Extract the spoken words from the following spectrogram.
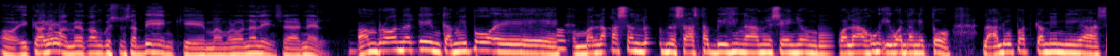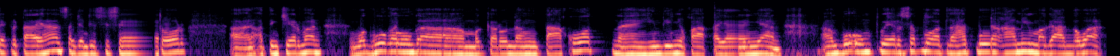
Oh, ikaw naman, meron kang gustong sabihin kay Ma'am Ronaldin, Sir Arnel. Ma'am Ronaldin, kami po eh malakas ang loob na sasabihin namin sa inyong wala hong iwanan ito. Lalo pat kami ni ah, Secretary Hans, andyan din si Senator, ah, ating chairman, wag ho kayong ah, magkaroon ng takot na hindi nyo kakayanin yan. Ang buong puwersa po at lahat po ng aming magagawa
